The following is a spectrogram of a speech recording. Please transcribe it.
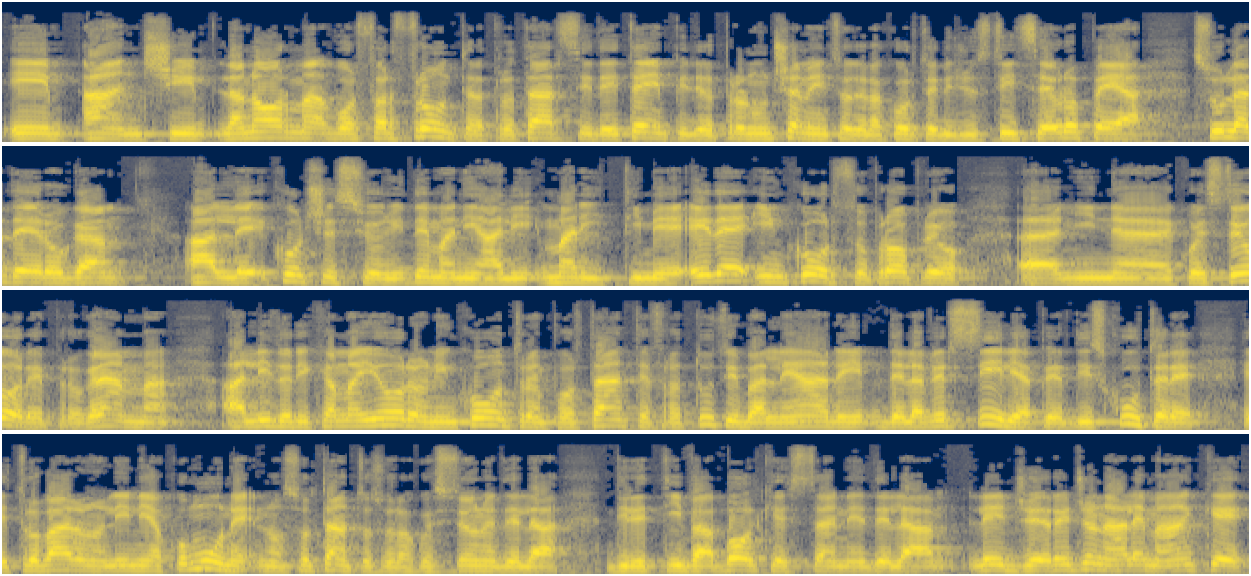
e ANCI. La norma vuol far fronte al protarsi dei tempi del pronunciamento della Corte di Giustizia europea sulla deroga alle concessioni demaniali marittime ed è in corso proprio eh, in eh, queste ore il programma al Lido di Camaiore un incontro importante fra tutti i balneari della Versilia per discutere e trovare una linea comune non soltanto sulla questione della direttiva Bolkestein e della legge regionale ma anche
